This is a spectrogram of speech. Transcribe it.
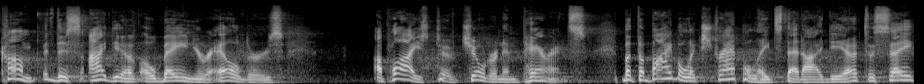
com- this idea of obeying your elders applies to children and parents. But the Bible extrapolates that idea to say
